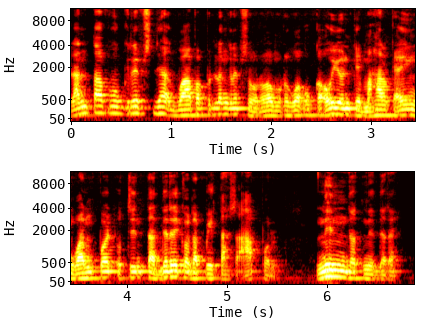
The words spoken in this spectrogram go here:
lantaw po grapes diha gwapa pud lang grapes oro murag wa ko kauyon kay mahal kay 1.80 dire ko napita sa apple. Nindot ni dire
